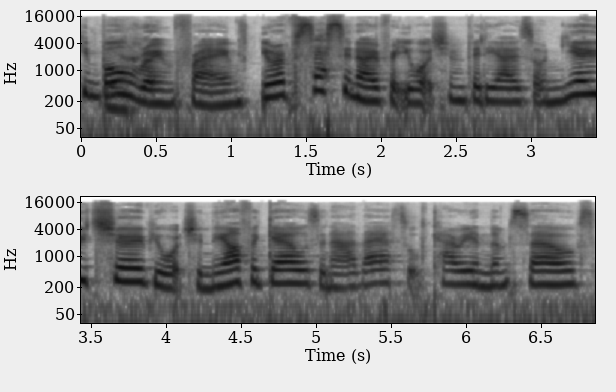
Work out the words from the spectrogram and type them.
fucking ballroom frame. You're obsessing over it. You're watching videos on YouTube. You're watching the other girls and how they're sort of carrying themselves.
